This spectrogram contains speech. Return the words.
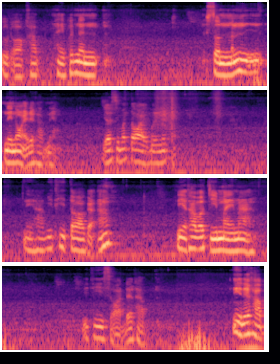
จุดออกครับ ให้เพื่อนนันส่วนมันนหน่อยๆเลยครับ เนี่ย เดี๋ยวสิมาต่อยเบิ้งเลยครับ นี่ครับ วิธีต่อกะเอ้านี่ครับ เอาจีมใหม่มา วิธีสอดเด้อครับ นี่เด้อครับ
